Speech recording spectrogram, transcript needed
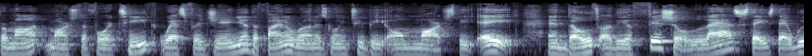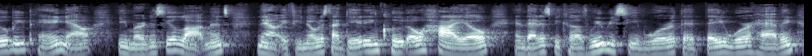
Vermont, March the 14th. West Virginia, the final run is going to be on March the 8th. And those are the official last states that will be paying out emergency allotments. Now, if you notice, I did include Ohio, and that is because we received word that they were having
